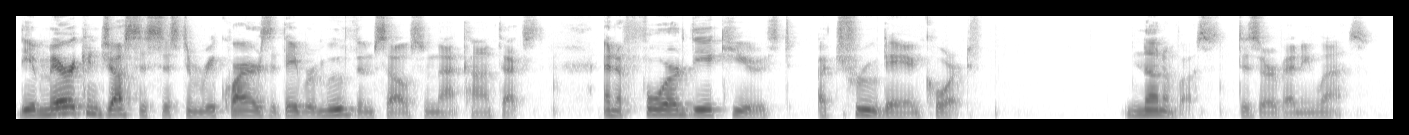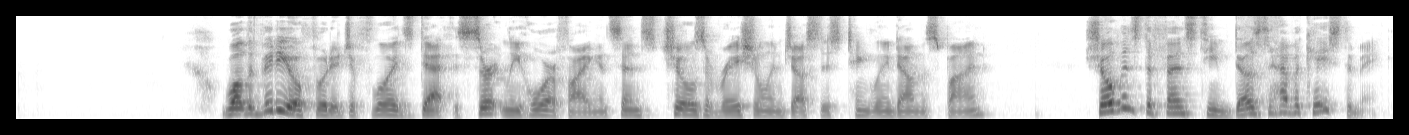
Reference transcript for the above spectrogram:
the American justice system requires that they remove themselves from that context and afford the accused a true day in court. None of us deserve any less. While the video footage of Floyd's death is certainly horrifying and sends chills of racial injustice tingling down the spine, Chauvin's defense team does have a case to make.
